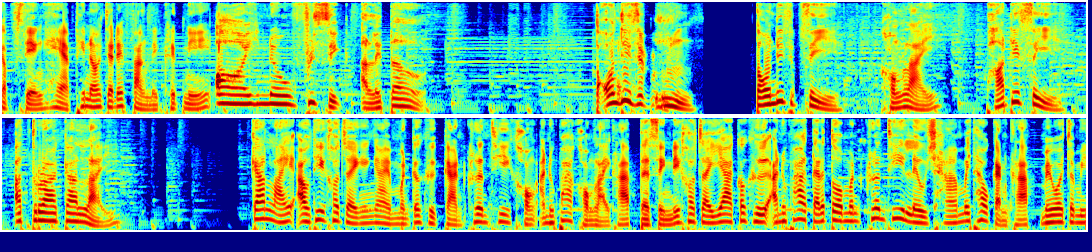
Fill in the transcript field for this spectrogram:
กับเสียงแหบที่น้องจะได้ฟังในคลิปนี้ I know physics a little ตอนที่สิบตอนที่ 14 ของไหล พาร์ทที่ 4 อัตราการไหล การไหลเอาที่เข้าใจง่ายๆ มันก็คือการเคลื่อนที่ของอนุภาคของไหลครับ แต่สิ่งที่เข้าใจยากก็คืออนุภาคแต่ละตัวมันเคลื่อนที่เร็วช้าไม่เท่ากันครับ ไม่ว่าจะมี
